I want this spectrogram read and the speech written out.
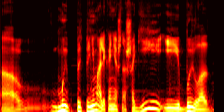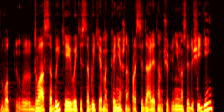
Э, мы предпринимали, конечно, шаги, и было вот два события, и в эти события мы, конечно, проседали там чуть ли не на следующий день,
